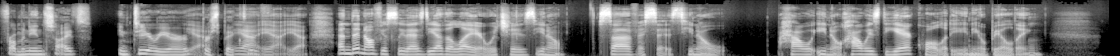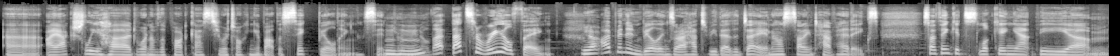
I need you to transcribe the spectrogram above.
from an inside interior yeah, perspective. Yeah, yeah, yeah. And then obviously there's the other layer, which is, you know, services, you know, how, you know, how is the air quality in your building? Uh, I actually heard one of the podcasts you were talking about the sick building syndrome. Mm-hmm. You know that that's a real thing. Yeah, I've been in buildings where I had to be there the day, and I was starting to have headaches. So I think it's looking at the um,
